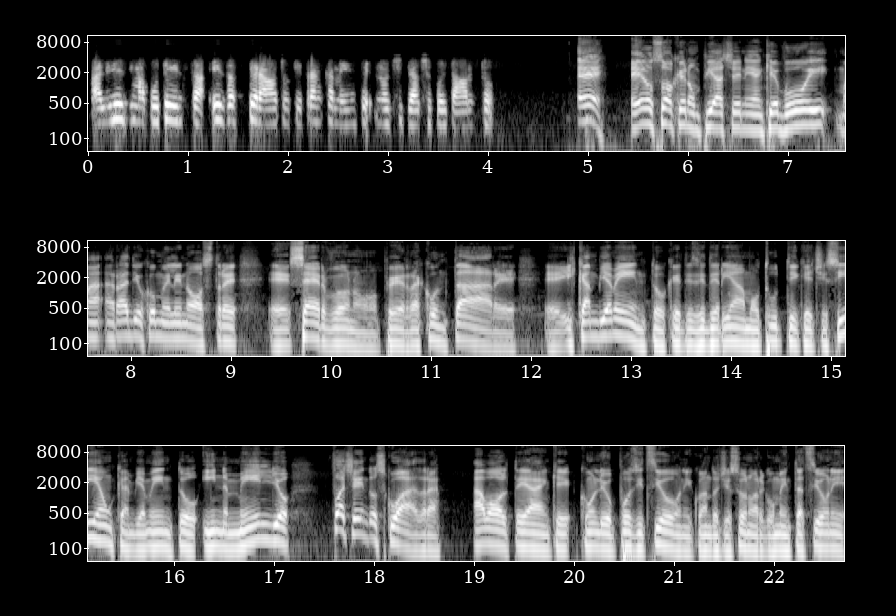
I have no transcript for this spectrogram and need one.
all'ennesima potenza esasperato che francamente non ci piace poi tanto. Eh, e lo so che non piace neanche a voi, ma radio come le nostre eh, servono per raccontare eh, il cambiamento che desideriamo tutti che ci sia, un cambiamento in meglio, facendo squadra. A volte anche con le opposizioni, quando ci sono argomentazioni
